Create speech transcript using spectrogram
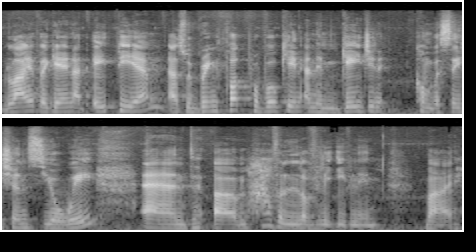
live again at 8 p.m. as we bring thought-provoking and engaging conversations your way. And um, have a lovely evening. Bye.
